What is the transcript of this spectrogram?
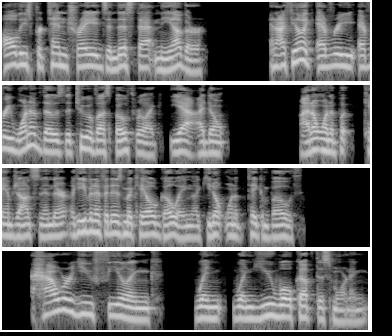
all these pretend trades and this, that, and the other. And I feel like every every one of those, the two of us both were like, yeah, I don't I don't want to put Cam Johnson in there. Like even if it is Mikal going, like you don't want to take them both. How are you feeling when when you woke up this morning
